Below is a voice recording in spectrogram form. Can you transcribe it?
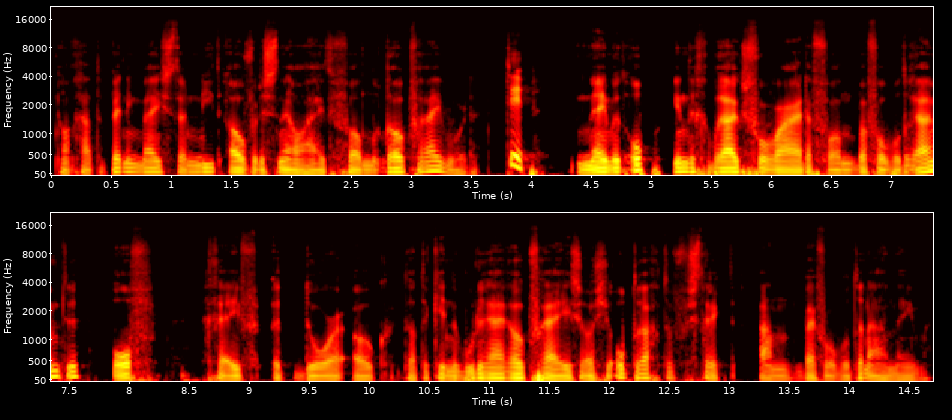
dan gaat de penningmeester niet over de snelheid van rookvrij worden. Tip. Neem het op in de gebruiksvoorwaarden van bijvoorbeeld ruimte of geef het door ook dat de kinderboerderij rookvrij is als je opdrachten verstrekt aan bijvoorbeeld een aannemer.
